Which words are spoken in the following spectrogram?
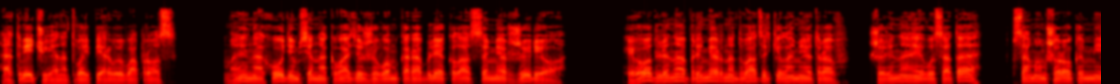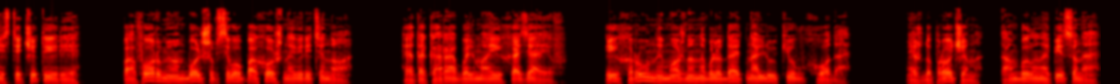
отвечу я на твой первый вопрос. Мы находимся на квазиживом корабле класса Мержирио. Его длина примерно 20 километров, ширина и высота в самом широком месте 4, По форме он больше всего похож на веретено. Это корабль моих хозяев. Их руны можно наблюдать на люке у входа. Между прочим, там было написано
